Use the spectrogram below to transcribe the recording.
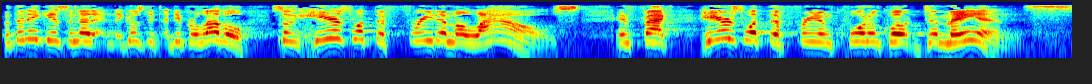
But then He gives another, it goes to a deeper level. So here's what the freedom allows. In fact, here's what the freedom quote unquote demands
